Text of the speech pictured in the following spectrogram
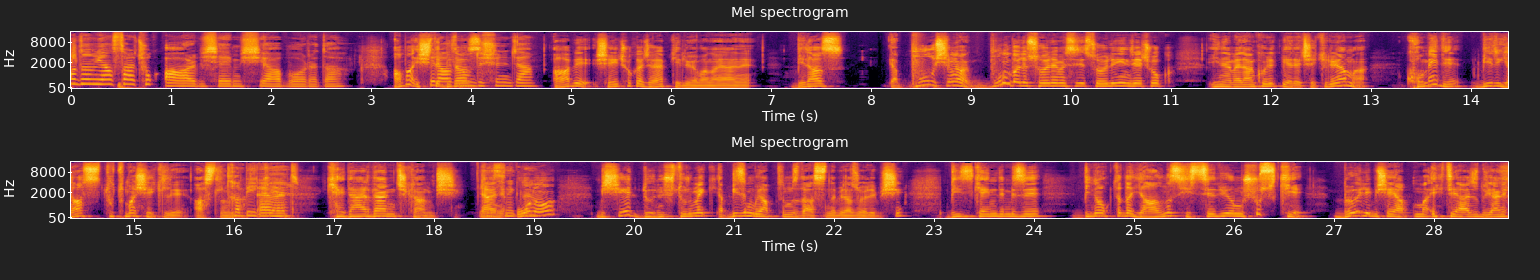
Tutamadığım yaslar çok ağır bir şeymiş ya bu arada. Ama işte Biraz, biraz, bunu düşüneceğim. abi şey çok acayip geliyor bana yani. Biraz ya bu şimdi bak bunu böyle söylemesi söyleyince çok yine melankolik bir yere çekiliyor ama komedi bir yas tutma şekli aslında. Tabii ki. Evet. Kederden çıkan bir şey. Yani Kesinlikle. onu bir şeye dönüştürmek ya bizim bu yaptığımız da aslında biraz öyle bir şey. Biz kendimizi bir noktada yalnız hissediyormuşuz ki böyle bir şey yapma ihtiyacı duyuyor. Yani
